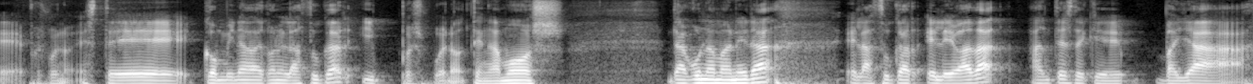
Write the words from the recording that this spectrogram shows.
eh, pues bueno, esté combinada con el azúcar y pues bueno, tengamos de alguna manera el azúcar elevada antes de que vaya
